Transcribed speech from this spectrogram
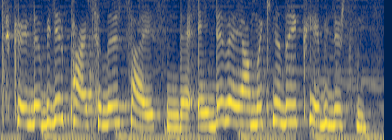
Çıkarılabilir parçaları sayesinde elde veya makinede yıkayabilirsiniz.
